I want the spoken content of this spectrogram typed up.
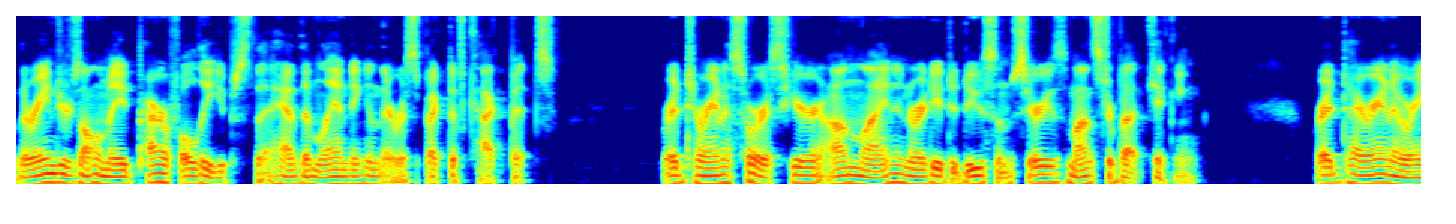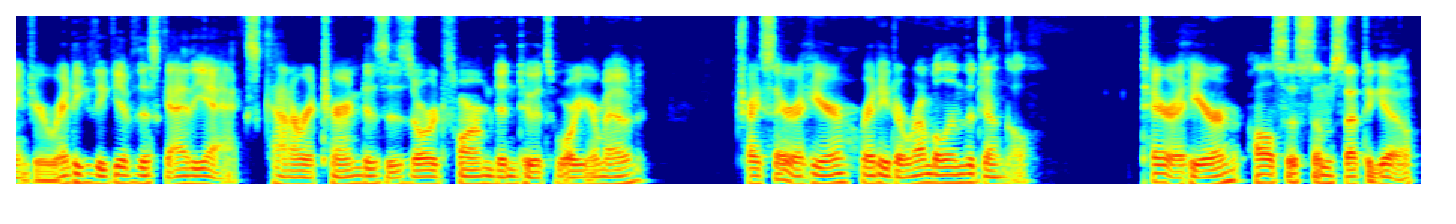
The Rangers all made powerful leaps that had them landing in their respective cockpits. Red Tyrannosaurus here online and ready to do some serious monster butt kicking. Red Tyranno Ranger ready to give this guy the axe, Connor returned as his Zord formed into its warrior mode. Tricera here, ready to rumble in the jungle. Ptera here, all systems set to go.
